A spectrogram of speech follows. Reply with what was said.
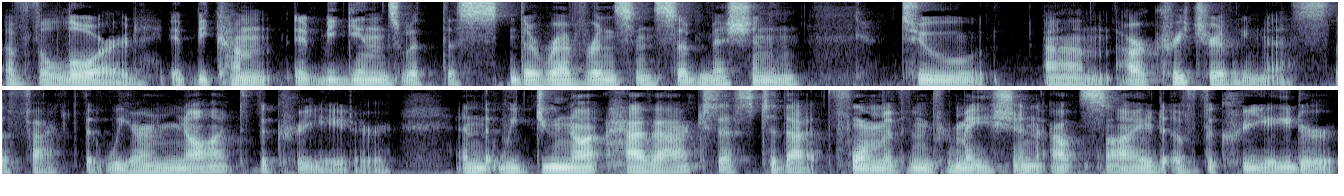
of the Lord, it become it begins with the the reverence and submission to um, our creatureliness, the fact that we are not the creator, and that we do not have access to that form of information outside of the creator.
